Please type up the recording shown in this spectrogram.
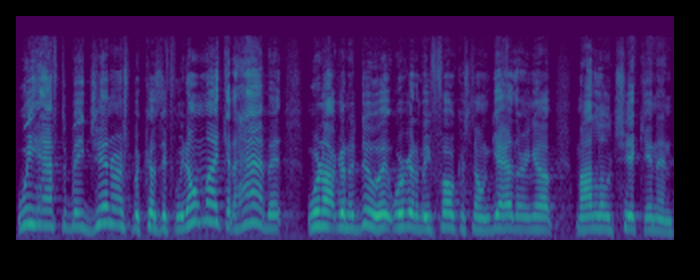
we have to be generous because if we don't make it a habit, we're not going to do it. We're going to be focused on gathering up my little chicken and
